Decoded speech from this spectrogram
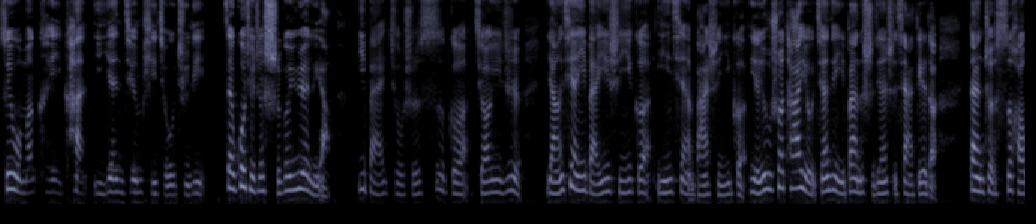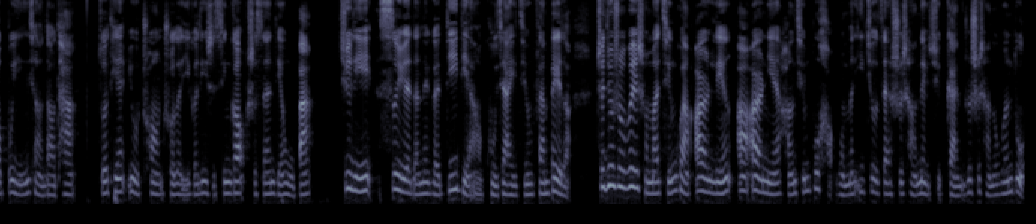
所以我们可以看以燕京啤酒举例，在过去这十个月里啊。一百九十四个交易日，阳线一百一十一个，阴线八十一个，也就是说它有将近一半的时间是下跌的，但这丝毫不影响到它，昨天又创出了一个历史新高，十三点五八。距离四月的那个低点啊，股价已经翻倍了。这就是为什么尽管二零二二年行情不好，我们依旧在市场内去感知市场的温度。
